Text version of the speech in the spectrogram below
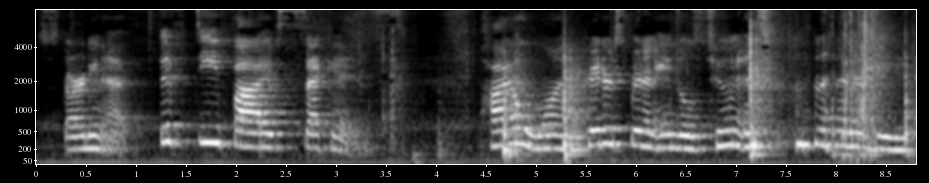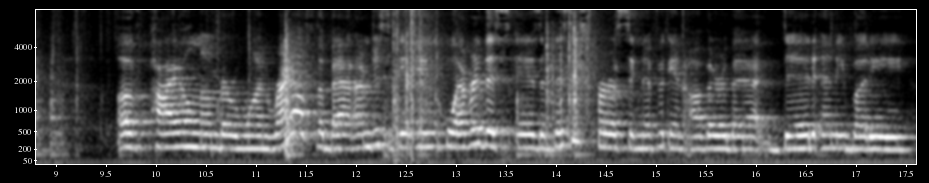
starting at 55 seconds. Pile one, Creator, Spirit, and Angels tune into the energy of pile number one. Right off the bat, I'm just getting whoever this is, if this is for a significant other that did anybody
